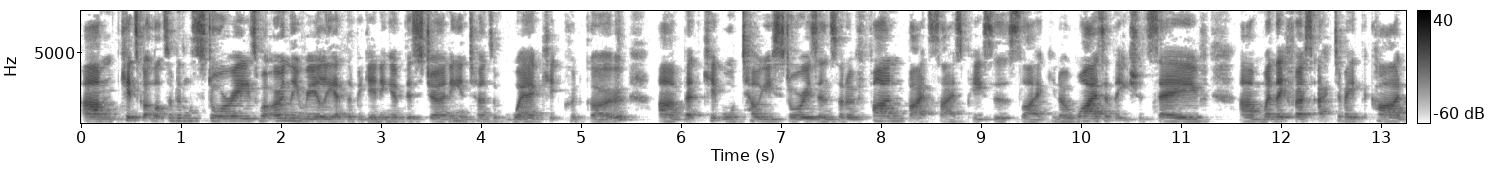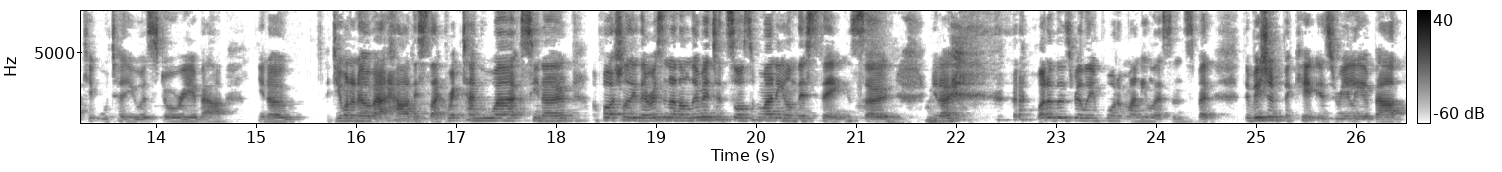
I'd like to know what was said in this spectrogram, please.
um, Kit's got lots of little stories. We're only really at the beginning of this journey in terms of where Kit could go. Um, but Kit will tell you stories in sort of fun, bite-sized pieces, like you know, why is it that you should save? Um, when they first activate the card, Kit will tell you a story about you know do you want to know about how this like rectangle works you know? Unfortunately there isn't an unlimited source of money on this thing so you know one of those really important money lessons. But the vision for kit is really about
